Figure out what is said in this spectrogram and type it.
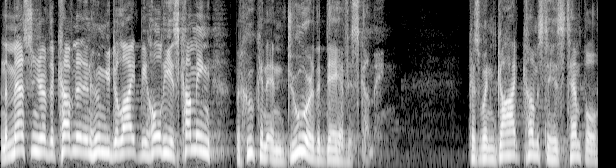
And the messenger of the covenant in whom you delight, behold, he is coming but who can endure the day of his coming? Because when God comes to his temple,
